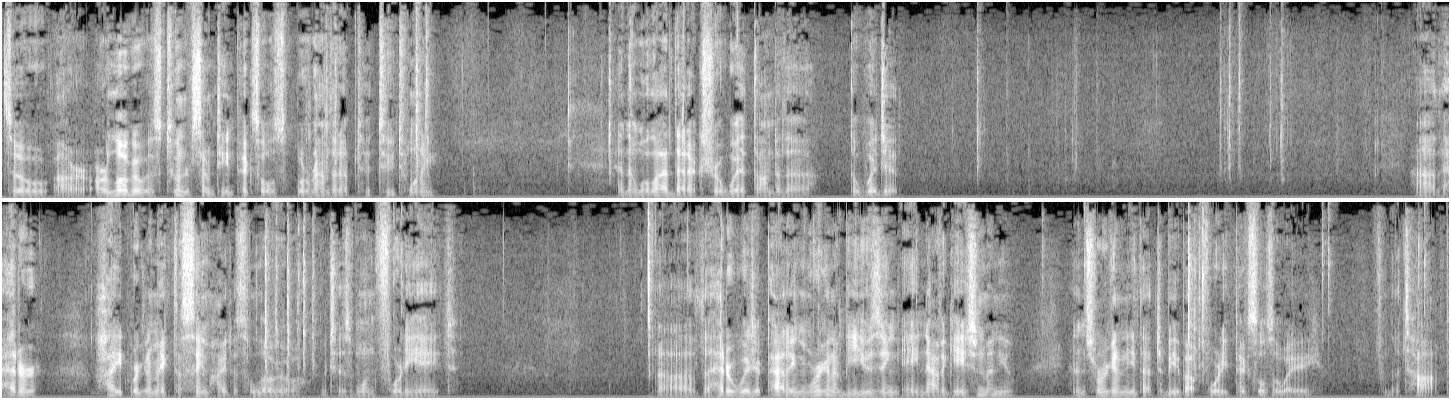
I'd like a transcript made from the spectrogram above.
So our, our logo is 217 pixels. We'll round it up to 220. And then we'll add that extra width onto the, the widget. Uh, the header height, we're going to make the same height as the logo, which is 148. Uh, the header widget padding, we're going to be using a navigation menu, and so we're going to need that to be about 40 pixels away from the top.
